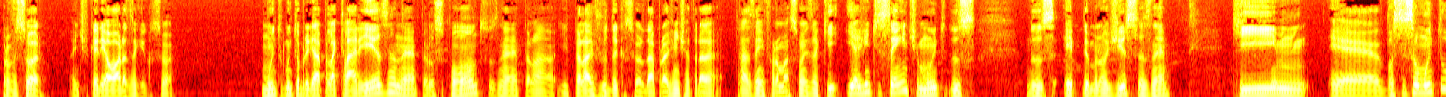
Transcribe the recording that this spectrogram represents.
Professor, a gente ficaria horas aqui com o senhor. Muito, muito obrigado pela clareza, né, pelos pontos, né, pela, e pela ajuda que o senhor dá para a gente tra trazer informações aqui. E a gente sente muito dos, dos epidemiologistas, né, que é, vocês são muito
